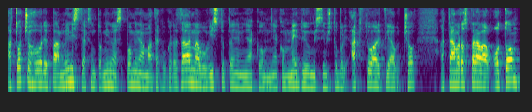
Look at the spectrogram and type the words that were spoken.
A to, čo hovorí pán minister, ak som to minule spomínal, má takú zaujímavú vystúpenie v nejakom, nejakom médiu, myslím, že to boli aktuality alebo čo. A tam rozprával o tom,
